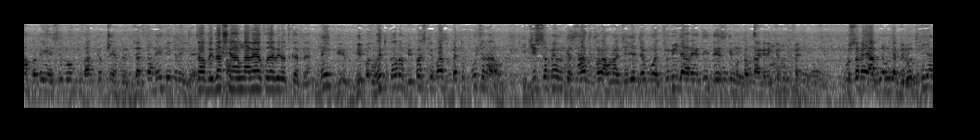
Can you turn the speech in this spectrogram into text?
आप बताइए ऐसे लोग की बात करते हैं तो जनता नहीं देख रही है। तो विपक्ष के हंगामे का पूरा विरोध कर रहे हैं? नहीं वही तो कह रहा हूँ, विपक्ष के पास मैं तो पूछ रहा हूँ कि जिस समय उनके साथ खड़ा होना चाहिए जब वो चुनी जा रही थी देश के मतलब नागरिक के रूप में उस समय आपने उनका विरोध किया?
